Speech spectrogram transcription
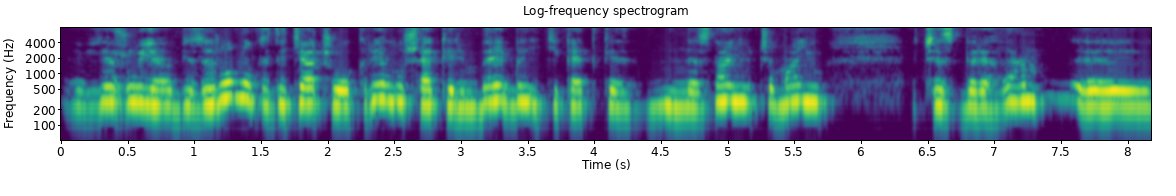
В'яжу я візерунок з дитячого крилу, шекерім бейби, етикетки не знаю, чи маю, чи зберегла. Е,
